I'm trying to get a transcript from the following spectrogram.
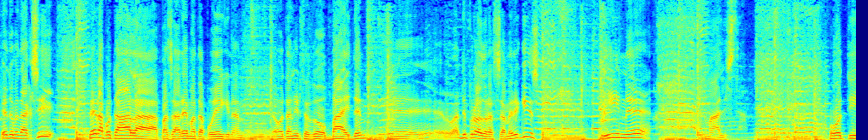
Εν τω μεταξύ πέρα από τα άλλα παζαρέματα που έγιναν όταν ήρθε εδώ ο Biden ο αντιπρόεδρος της Αμερικής είναι μάλιστα ότι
